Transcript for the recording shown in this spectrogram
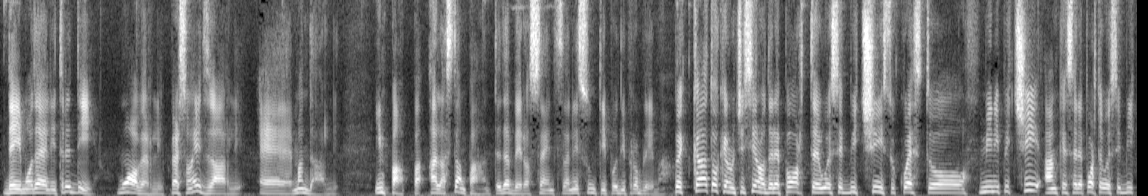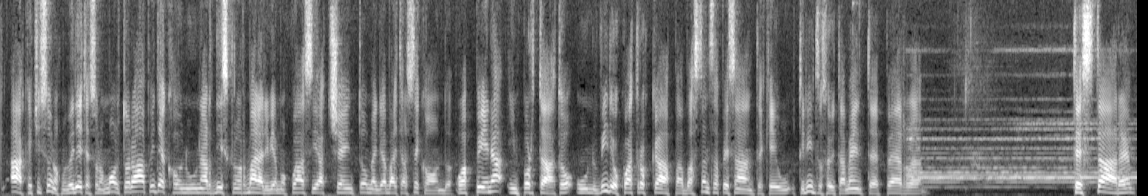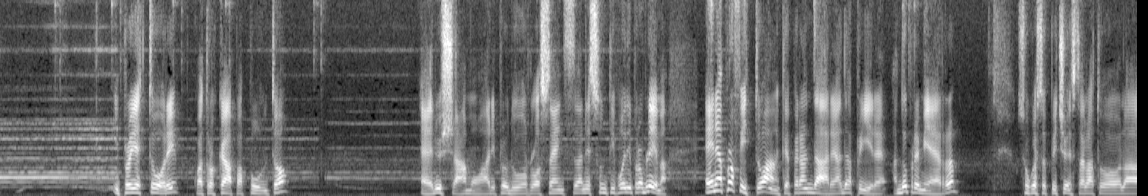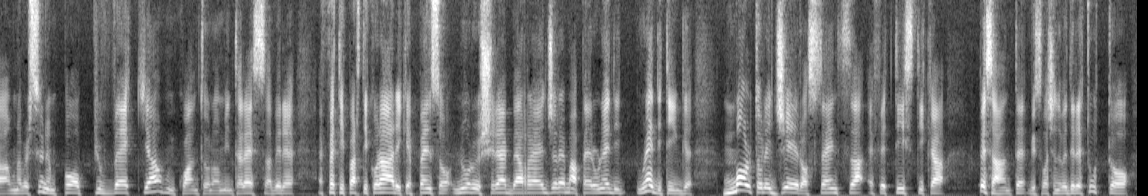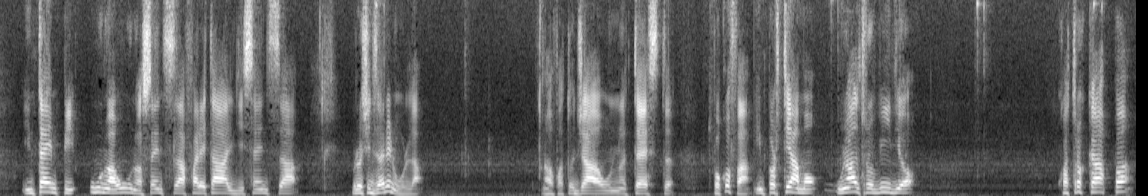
dei modelli 3D, muoverli, personalizzarli e mandarli in pappa alla stampante davvero senza nessun tipo di problema. Peccato che non ci siano delle porte USB-C su questo mini PC, anche se le porte USB-A che ci sono, come vedete, sono molto rapide, con un hard disk normale arriviamo quasi a 100 MB al secondo. Ho appena importato un video 4K abbastanza pesante che utilizzo solitamente per testare i proiettori 4K appunto e riusciamo a riprodurlo senza nessun tipo di problema. E ne approfitto anche per andare ad aprire Adobe Premiere. Su questo PC ho installato la, una versione un po' più vecchia, in quanto non mi interessa avere effetti particolari che penso non riuscirebbe a reggere, ma per un, edi un editing molto leggero, senza effettistica pesante, vi sto facendo vedere tutto in tempi uno a uno, senza fare tagli, senza velocizzare nulla, ho fatto già un test poco fa, importiamo un altro video 4K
